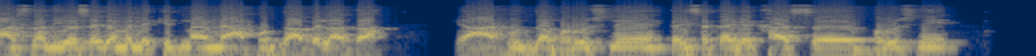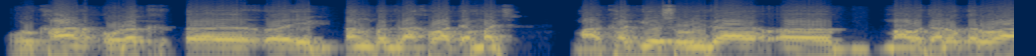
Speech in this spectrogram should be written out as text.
માર્ચના દિવસે જ અમે લેખિતમાં એમને આઠ મુદ્દા આપેલા હતા કે આઠ મુદ્દા ભરૂચને કહી શકાય કે ખાસ ભરૂચની ઓળખાણ, ઓળખ એક અંગબદ્ધ રાખવા તેમજ માળખાકીય સુવિધા માં વધારો કરવા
